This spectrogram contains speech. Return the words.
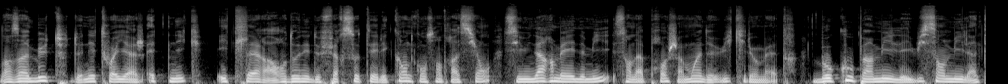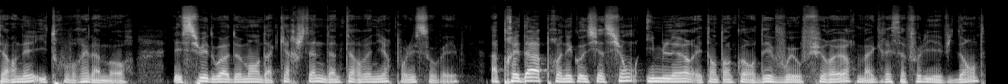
Dans un but de nettoyage ethnique, Hitler a ordonné de faire sauter les camps de concentration si une armée ennemie s'en approche à moins de 8 km. Beaucoup parmi les 800 000 internés y trouveraient la mort. Les Suédois demandent à Kersten d'intervenir pour les sauver. Après d'âpres négociations, Himmler étant encore dévoué au Führer malgré sa folie évidente,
